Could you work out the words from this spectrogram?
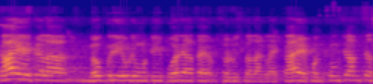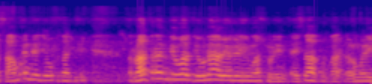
काय आहे त्याला? नोकरी एवढी मोठी पोऱ्या आता सर्व्हिसला लागलाय. काय आहे? पण तुमच्या आमच्या सामान्य जीवनासाठी रात्रंदिवस जीवना वेगळी मसुळीन ऐसा तुका तळमळी.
